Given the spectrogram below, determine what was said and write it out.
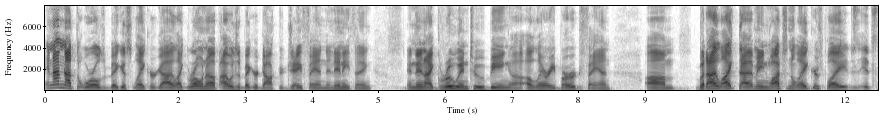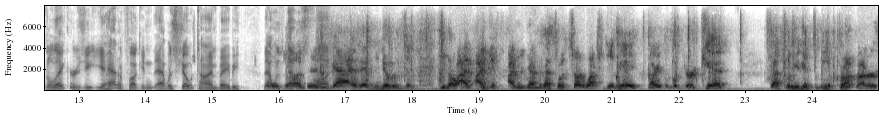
and I'm not the world's biggest Laker guy. Like growing up, I was a bigger Dr. J fan than anything, and then I grew into being a, a Larry Bird fan. Um, but I liked that. I mean, watching the Lakers play, it's, it's the Lakers. You, you had a fucking that was Showtime, baby. That was that was Yeah, fun. Yeah, and then you know it was just you know I I just I remember that's when I started watching the NBA. Like, when you're a kid, that's when you get to be a front runner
